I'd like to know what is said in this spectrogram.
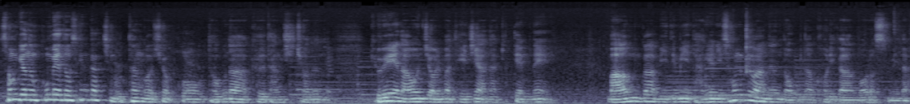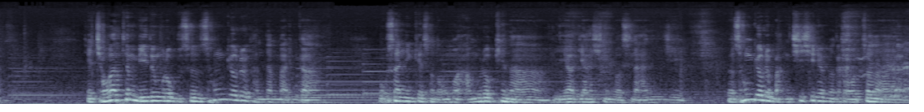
성교는 꿈에도 생각지 못한 것이었고 더구나 그 당시 저는 교회에 나온 지 얼마 되지 않았기 때문에 마음과 믿음이 당연히 성교와는 너무나 거리가 멀었습니다. 저 같은 믿음으로 무슨 성교를 간단 말인가 목사님께서 너무 아무렇게나 이야기하시는 것은 아닌지 성교를 망치시려면 또 어쩌나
